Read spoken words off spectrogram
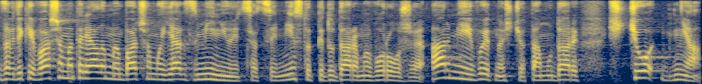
завдяки вашим матеріалам ми бачимо, як змінюється це місто під ударами ворожої армії. Видно, що там удари щодня.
